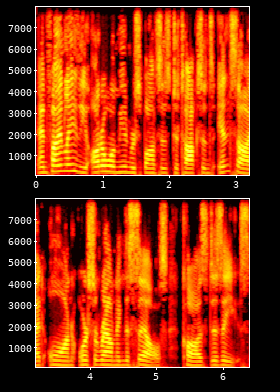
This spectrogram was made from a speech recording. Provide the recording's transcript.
And finally, the autoimmune responses to toxins inside, on, or surrounding the cells cause disease.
